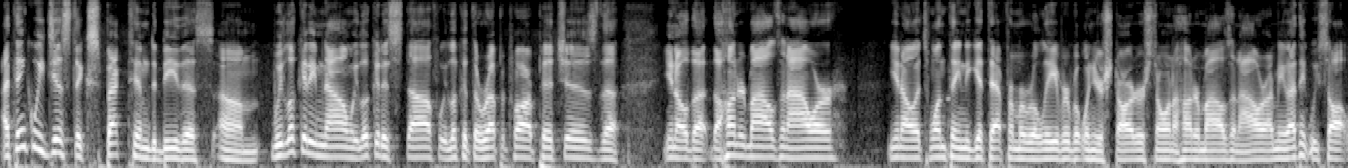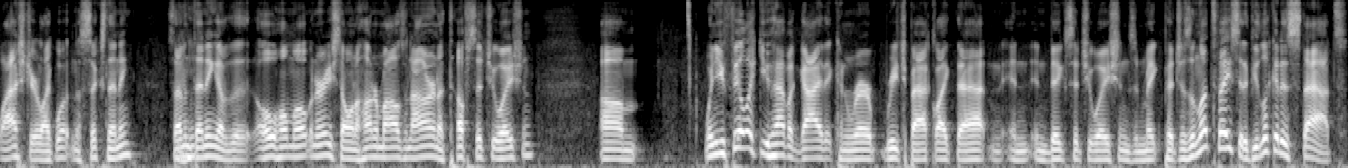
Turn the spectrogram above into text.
I think we just expect him to be this. Um, we look at him now, and we look at his stuff, we look at the repertoire pitches, the you know the the hundred miles an hour, you know, it's one thing to get that from a reliever, but when your starter's throwing 100 miles an hour, I mean, I think we saw it last year, like what, in the sixth inning? 7th Mm-hmm. inning of the old home opener, he's throwing 100 miles an hour in a tough situation. Um, when you feel like you have a guy that can rare, reach back like that in, in, in big situations and make pitches, and let's face it, if you look at his stats,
